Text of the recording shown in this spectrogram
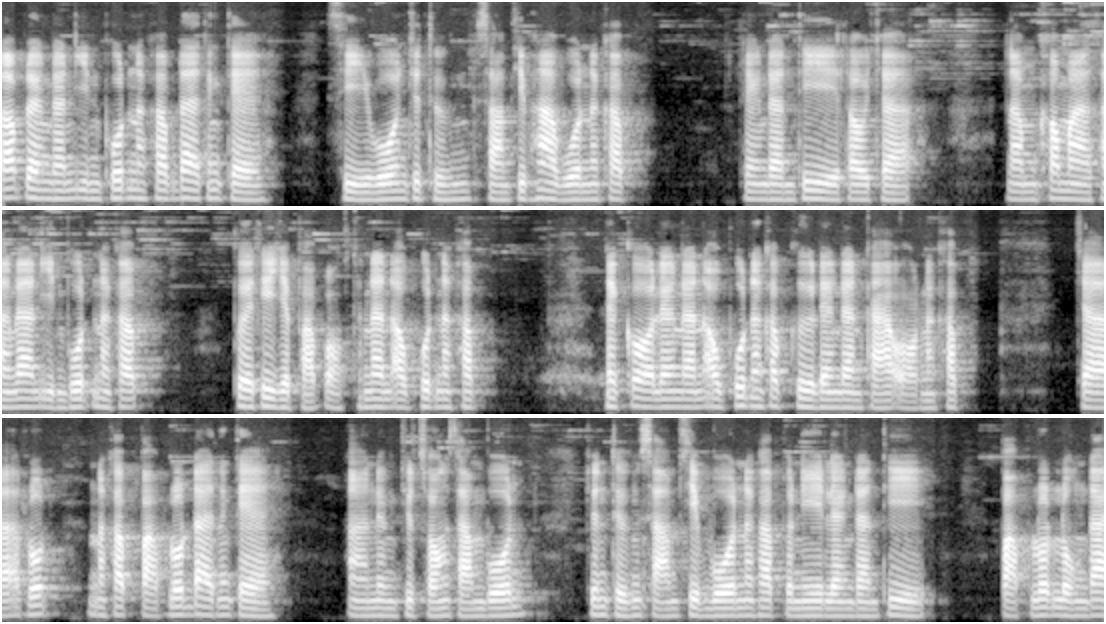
รับแรงดันอินพุตนะครับได้ตั้งแต่ 4 โวลต์จนถึง 35 โวลต์นะครับ แรงดันที่เราจะ นำเข้ามาทางด้านอินพุตนะครับ เพื่อที่จะปรับออกทางด้านเอาพุตนะครับ และก็แรงดันเอาพุตนะครับ คือแรงดันขาออกนะครับ จะลดนะครับปรับลดได้ตั้งแต่อ่า1.23 โวลต์จนถึง 30 โวลต์นะครับ ตัวนี้แรงดันที่ปรับลดลงได้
